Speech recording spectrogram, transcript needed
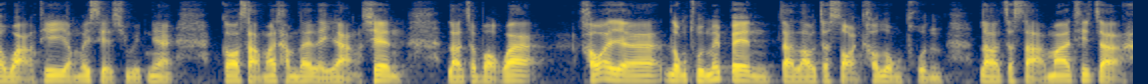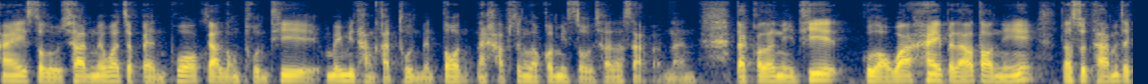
ระหว่างที่ยังไม่เสียชีวิตเนี่ยก็สามารถทำได้หลายอย่าง เช่น เราจะบอกว่า เขาอาจจะลงทุนไม่เป็น แต่เราจะสอนเขาลงทุน เราจะสามารถที่จะให้ solution ไม่ว่าจะเป็นพวกการลงทุนที่ไม่มีทางขาดทุนเป็นต้นนะครับ ซึ่งเราก็มี solution ลักษณะแบบนั้น แต่กรณีที่กลัวว่าให้ไปแล้วตอนนี้แล้วสุดท้ายมันจะ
